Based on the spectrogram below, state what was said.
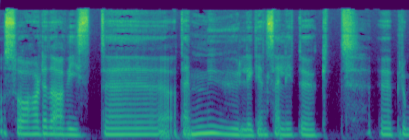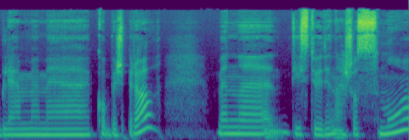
Og så har det da vist eh, at det er muligens er litt økt problem med kobberspiral. Men de studiene er så små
